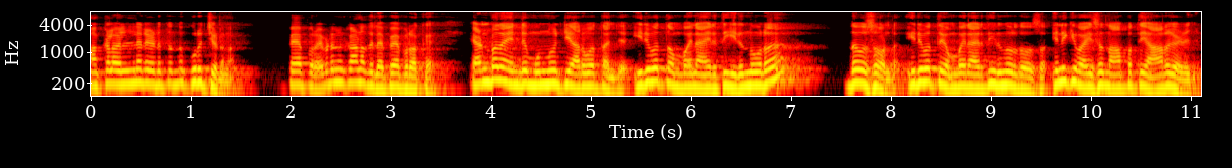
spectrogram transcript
മക്കളെല്ലാവരും എടുത്തൊന്ന് കുറിച്ചിടണം. പേപ്പർ എവിടെ നിന്ന് കാണത്തില്ലേ പേപ്പറൊക്കെ? എൺപത് ഇന്റ് മുന്നൂറ്റി അറുപത്തഞ്ച്. ഇരുപത്തൊമ്പതിനായിരത്തി ഇരുന്നൂറ് ദിവസമുണ്ട്. ഇരുപത്തി ഒമ്പതിനായിരത്തി ഇരുന്നൂറ് ദിവസം. എനിക്ക് വയസ്സ് നാൽപ്പത്തി ആറ് കഴിഞ്ഞു.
